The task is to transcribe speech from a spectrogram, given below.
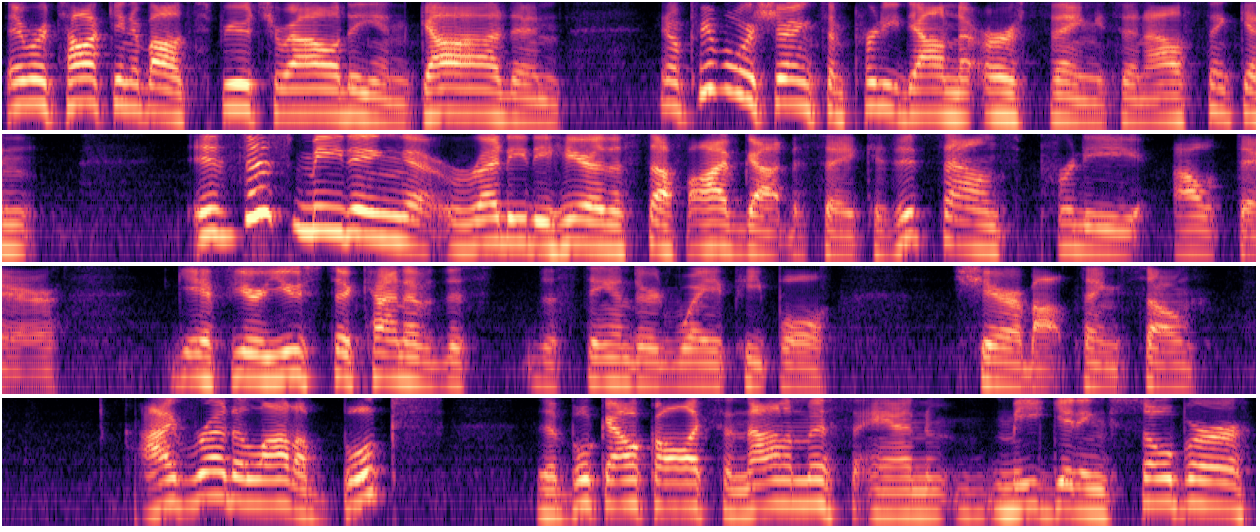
they were talking about spirituality and God and you know people were sharing some pretty down to earth things and I was thinking is this meeting ready to hear the stuff I've got to say cuz it sounds pretty out there if you're used to kind of this the standard way people share about things. So I've read a lot of books the book Alcoholics Anonymous and me getting sober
